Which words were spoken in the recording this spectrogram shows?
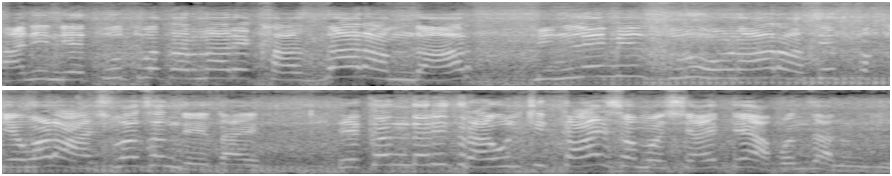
आणि नेतृत्व करणारे खासदार आमदार फिनले मिल सुरू होणार असे केवळ आश्वासन देत आहेत. एकंदरीत राहुलची काय समस्या आहे ते आपण जाणून घेऊ.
